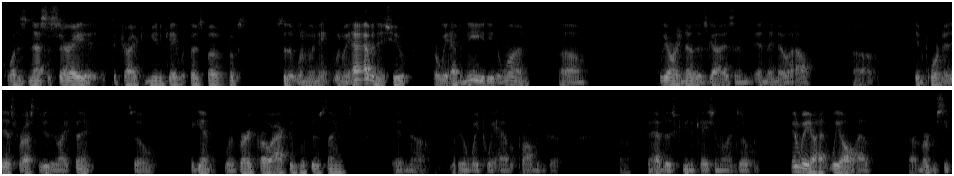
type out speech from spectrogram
what is necessary to try to communicate with those folks so that when, they- when we have an issue or we have a need, either one, um, we already know those guys and, and they know how uh, important it is for us to do the right thing. So again, we're very proactive with those things and uh, we don't wait till we have a problem to uh, to have those communication lines open. And we, uh, we all have uh, emergency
